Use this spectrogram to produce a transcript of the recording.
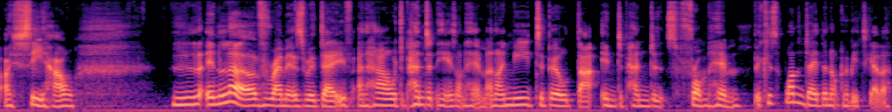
I see how in love Rem is with Dave and how dependent he is on him, and I need to build that independence from him because one day they're not going to be together.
